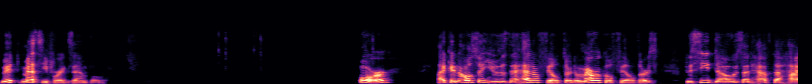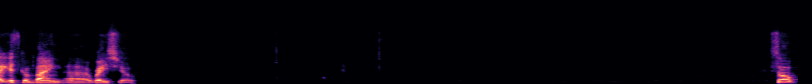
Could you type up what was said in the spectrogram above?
with Messi, for example. Or I can also use the header filter, numerical filters, to see those that have the highest combined uh, ratio. So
